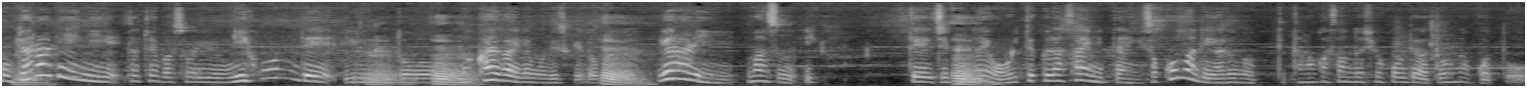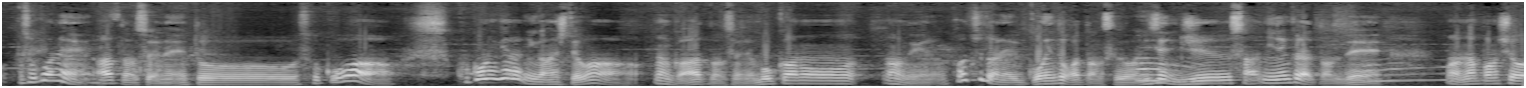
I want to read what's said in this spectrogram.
ギャラリーに、例えばそういう日本で言うと、うん。うん。まあ、海外でもですけど、うん。ギャラリーにまず行って自分の絵を置いてくださいみたいに、そこまでやるのって田中さんの手法ではどんなことを？そこはね、あったんですよね。えっと、そこは、ここのギャラリーに関しては、なんかあったんですよね。僕あの、なんだっけな、これちょっとね、5円とかあったんですけど、2013、2年くらいだったんで、まあ、ナンパの賞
